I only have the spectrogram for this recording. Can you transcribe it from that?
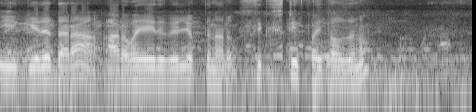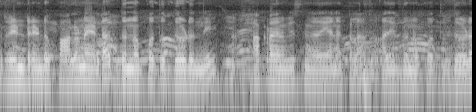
ఈ గేదె ధర అరవై ఐదు వేలు చెప్తున్నారు. Sixty five thousand. రెండు రెండు పాలు ఉన్నాయంట దున్నపోతు దూడ ఉంది అక్కడ కనిపిస్తుంది కదా వెనకాల. అది దున్నపోతు దూడ.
